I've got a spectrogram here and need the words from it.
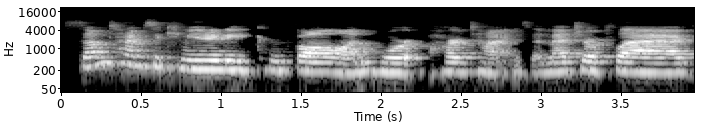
sometimes a community can fall on hard times. A metroplex,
